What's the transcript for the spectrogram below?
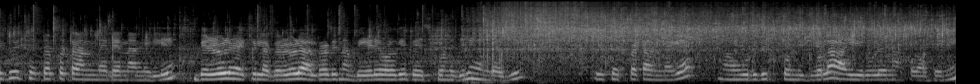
ಇದು ಚಟಪಟ ಅಂದಮೇಲೆ ನಾನಿಲ್ಲಿ ಬೆಳ್ಳುಳ್ಳಿ ಹಾಕಿಲ್ಲ. ಬೆಳ್ಳುಳ್ಳಿ ಆಲ್ರೆಡಿ ನಾನು ಬೇಳೆ ಒಳಗೆ ಬೇಯಿಸ್ಕೊಂಡಿದ್ದೀನಿ. ಹಾಗಾಗಿ ಈ ಚಟ್ಪಟ ಅಂದಮೇಲೆ ನಾವು ಹುರಿದಿಟ್ಕೊಂಡಿದ್ವಲ್ಲ, ಆ ಈರುಳ್ಳಿನ ಹಾಕೊಳತ್ತೀನಿ.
